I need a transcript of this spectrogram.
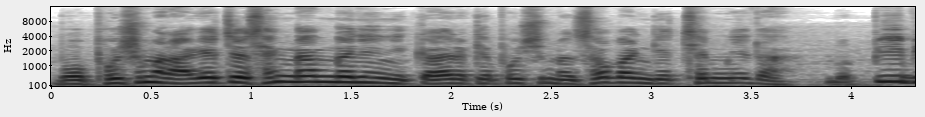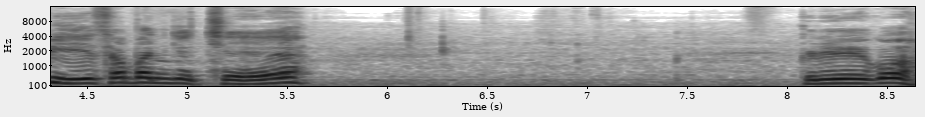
뭐 보시면 알겠죠. 생강근이니까 이렇게 보시면 서반 개체입니다. 뭐 삐비 서반 개체 그리고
